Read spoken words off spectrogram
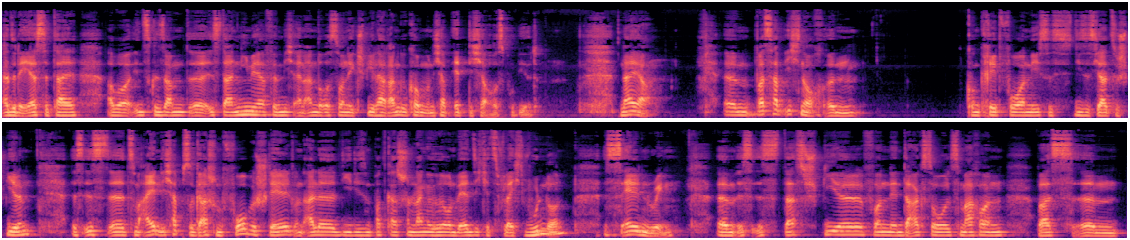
also der erste Teil, aber insgesamt äh, ist da nie mehr für mich ein anderes Sonic-Spiel herangekommen und ich habe etliche ausprobiert. Naja, ähm, was habe ich noch? Ähm, konkret vor, nächstes dieses Jahr zu spielen. Es ist äh, zum einen, ich habe sogar schon vorbestellt und alle, die diesen Podcast schon lange hören, werden sich jetzt vielleicht wundern. Es ist Elden Ring. Ähm, es ist das Spiel von den Dark Souls-Machern, was ähm,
